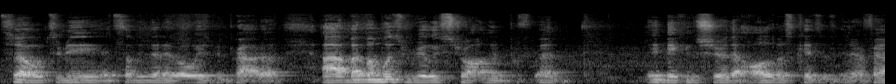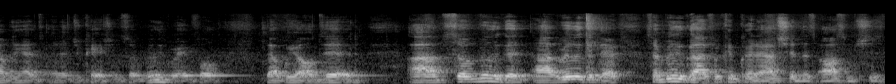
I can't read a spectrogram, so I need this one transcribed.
so to me, it's something that I've always been proud of. Uh, my mom was really strong and, in, in making sure that all of us kids in our family had an education. So I'm really grateful that we all did. Um, so really good, uh, really good there. So I'm really glad for Kim Kardashian. That's awesome. She's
